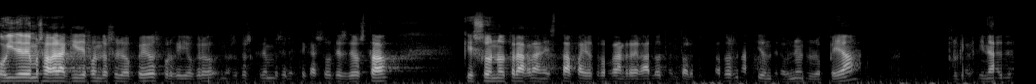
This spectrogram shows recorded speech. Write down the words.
Hoy debemos hablar aquí de fondos europeos porque yo creo, nosotros creemos en este caso desde OSTA, que son otra gran estafa y otro gran regalo tanto a los Estados-nación de la Unión Europea, porque al final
